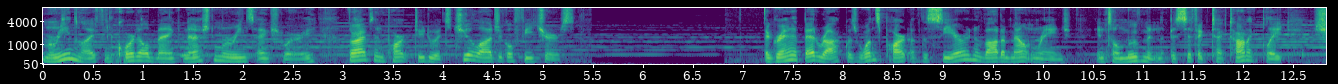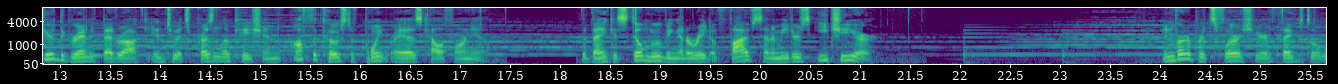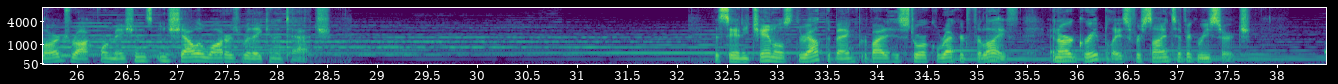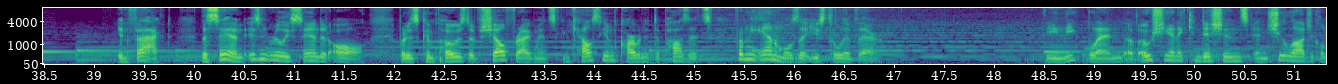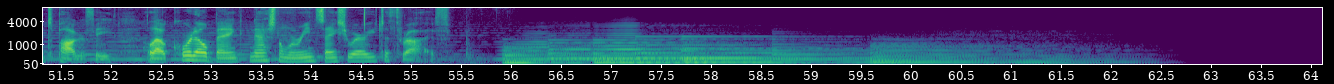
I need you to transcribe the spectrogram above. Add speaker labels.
Speaker 1: Marine life in Cordell Bank National Marine Sanctuary thrives in part due to its geological features. The granite bedrock was once part of the Sierra Nevada mountain range until movement in the Pacific tectonic plate sheared the granite bedrock into its present location off the coast of Point Reyes, California. The bank is still moving at a rate of 5 centimeters each year. Invertebrates flourish here thanks to the large rock formations in shallow waters where they can attach. The sandy channels throughout the bank provide a historical record for life and are a great place for scientific research. In fact, the sand isn't really sand at all, but is composed of shell fragments and calcium carbonate deposits from the animals that used to live there. The unique blend of oceanic conditions and geological topography allow Cordell Bank National Marine Sanctuary to thrive.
